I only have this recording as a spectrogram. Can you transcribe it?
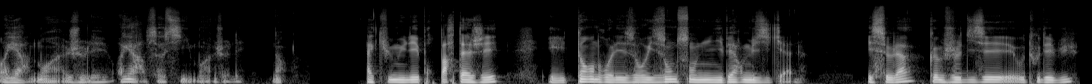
regarde moi je l'ai, regarde ça aussi moi je l'ai. Non. Accumuler pour partager et tendre les horizons de son univers musical. Et cela, comme je le disais au tout début,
